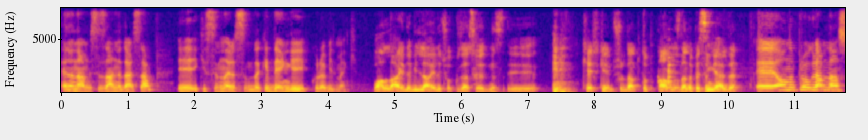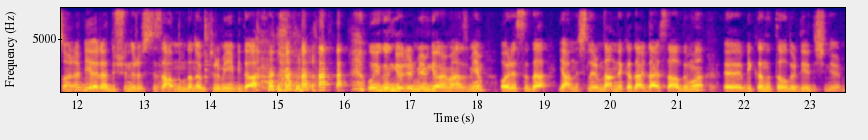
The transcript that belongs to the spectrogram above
en önemlisi zannedersem e, ikisinin arasındaki dengeyi kurabilmek. Vallahi de billahi de çok güzel söylediniz. Ee, keşke şuradan tutup alnınızdan öpesim geldi. E, onu programdan sonra bir ara düşünürüz. Sizi alnımdan öptürmeyi bir daha uygun görür müyüm, görmez miyim? Orası da yanlışlarımdan ne kadar ders aldığımı e, bir kanıtı olur diye düşünüyorum.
